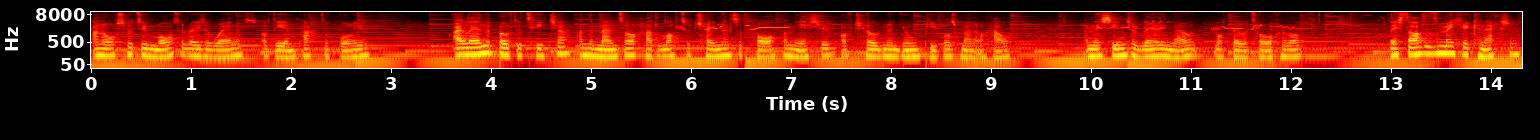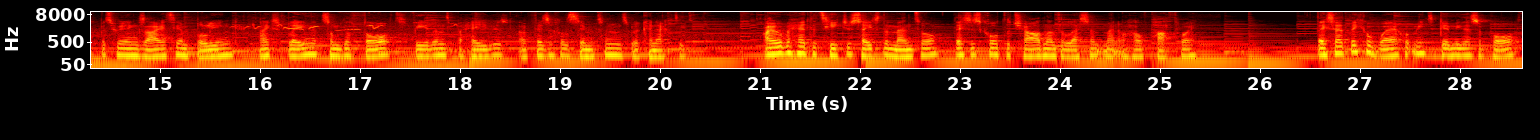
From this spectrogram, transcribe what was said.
and also do more to raise awareness of the impact of bullying. I learned that both the teacher and the mentor had lots of training and support on the issue of children and young people's mental health, and they seemed to really know what they were talking about. They started to make a connection between anxiety and bullying and explained that some of the thoughts, feelings, behaviours, and physical symptoms were connected. I overheard the teacher say to the mentor, this is called the child and adolescent mental health pathway. They said they could work with me to give me the support.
